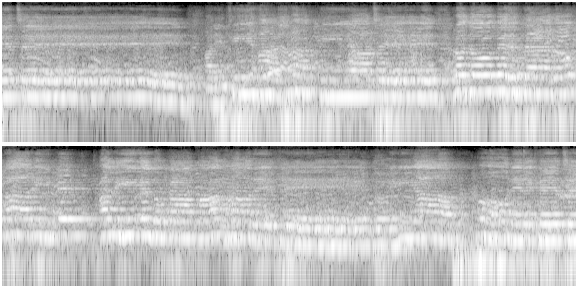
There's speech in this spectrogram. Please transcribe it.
দিয়েছে। আর ইতিহাস কি আছে? রজবের তেরো তারিখে আলী লোকা মাঘরে দুনিয়া মনে রেখেছে।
